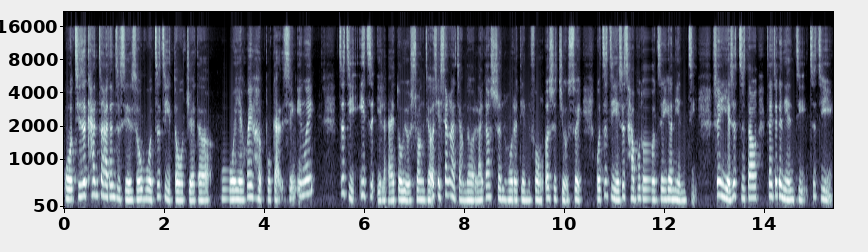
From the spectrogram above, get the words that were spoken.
我其实看这他这样子写的时候，我自己都觉得我也会很不甘心，因为自己一直以来都有双脚，而且像他讲的，来到生活的巅峰，二十九岁，我自己也是差不多这个年纪，所以也是知道在这个年纪自己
